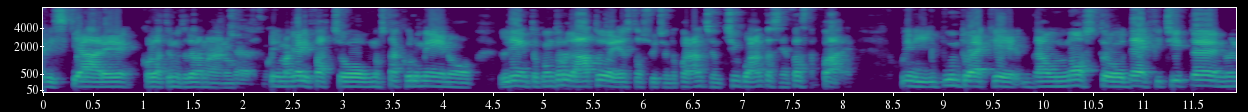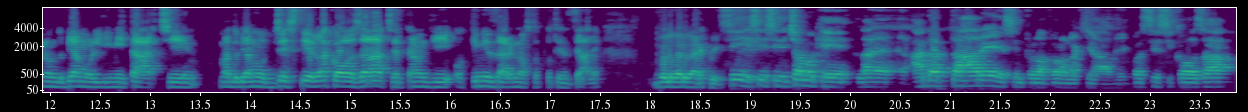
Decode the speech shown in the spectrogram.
rischiare con la tenuta della mano. Certo. Quindi magari faccio uno stacco rumeno lento, controllato e sto sui 140-150 senza straffare. Quindi il punto è che da un nostro deficit noi non dobbiamo limitarci, ma dobbiamo gestire la cosa cercando di ottimizzare il nostro potenziale volevo arrivare qui. Sì, sì, sì, diciamo che la, adattare è sempre la parola chiave. Qualsiasi cosa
